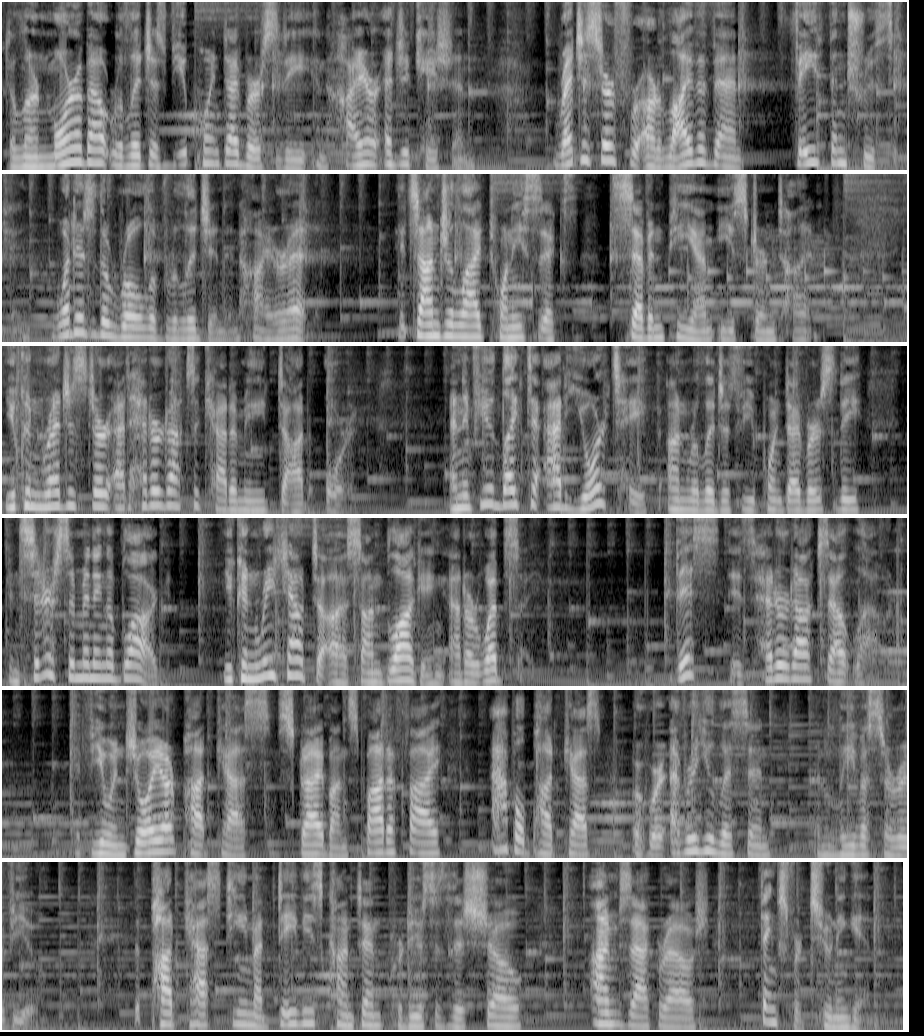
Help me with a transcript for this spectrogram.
To learn more about religious viewpoint diversity in higher education, Register for our live event, Faith and Truth Seeking What is the Role of Religion in Higher Ed? It's on July 26th, 7 p.m. Eastern Time. You can register at heterodoxacademy.org. And if you'd like to add your take on religious viewpoint diversity, consider submitting a blog. You can reach out to us on blogging at our website. This is Heterodox Out Loud. If you enjoy our podcast, subscribe on Spotify, Apple Podcasts, or wherever you listen and leave us a review. The podcast team at Davies Content produces this show. I'm Zach Rausch. Thanks for tuning in.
